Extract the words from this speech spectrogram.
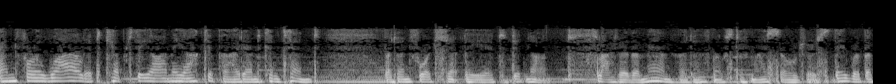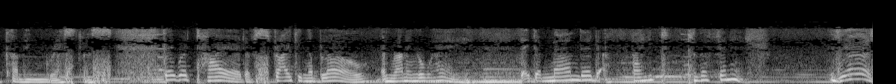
and for a while it kept the army occupied and content. But unfortunately, it did not flatter the manhood of most of my soldiers. They were becoming restless. They were tired of striking a blow and running away. They demanded a fight to the finish. Yes,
